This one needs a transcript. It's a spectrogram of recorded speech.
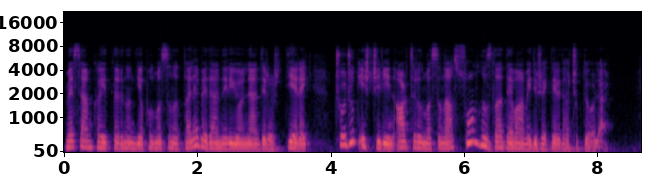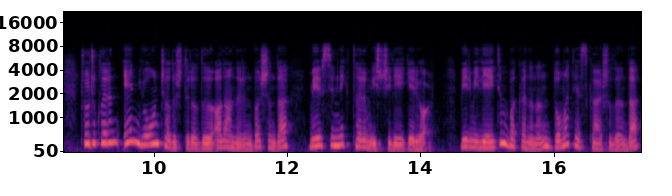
MESEM kayıtlarının yapılmasını talep edenleri yönlendirir diyerek çocuk işçiliğin artırılmasına son hızla devam edeceklerini açıklıyorlar. Çocukların en yoğun çalıştırıldığı alanların başında mevsimlik tarım işçiliği geliyor. Bir Milli Eğitim Bakanı'nın domates karşılığında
